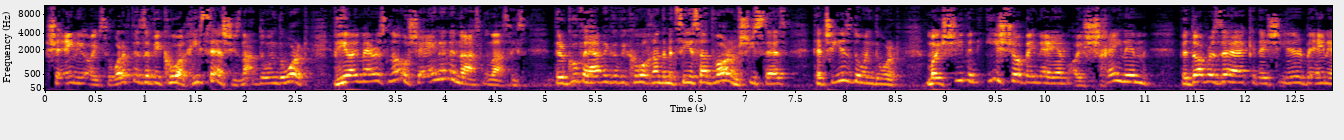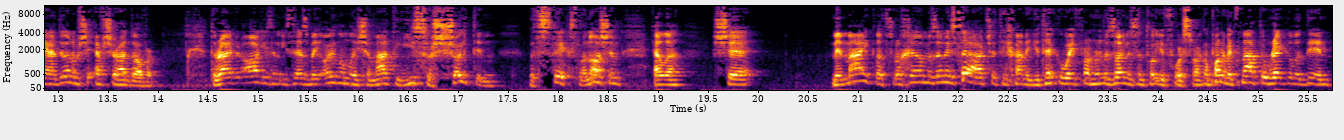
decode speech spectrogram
she'eni oisa. What if there's a vikuach? He says she's not doing the work. V'yoimeris, no, she'enin in nas milasis. They're gufa having a vikuach on the Metzias Advarim. She says that she is doing the work. Isha beineim, oishchenim, v'dover zeh, she'ir adonim she'efsher hadover. The Ravid argues and he says, le'shamati yisra shoitim, with sticks, lanoshim, she You take away from her mezonis until you force rak upon him. It's not the regular din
